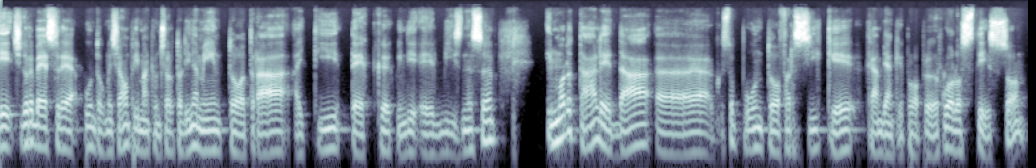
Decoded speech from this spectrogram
e ci dovrebbe essere appunto, come dicevamo prima, anche un certo allineamento tra IT, tech, quindi e il business, in modo tale da eh, a questo punto far sì che cambia anche proprio il ruolo stesso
